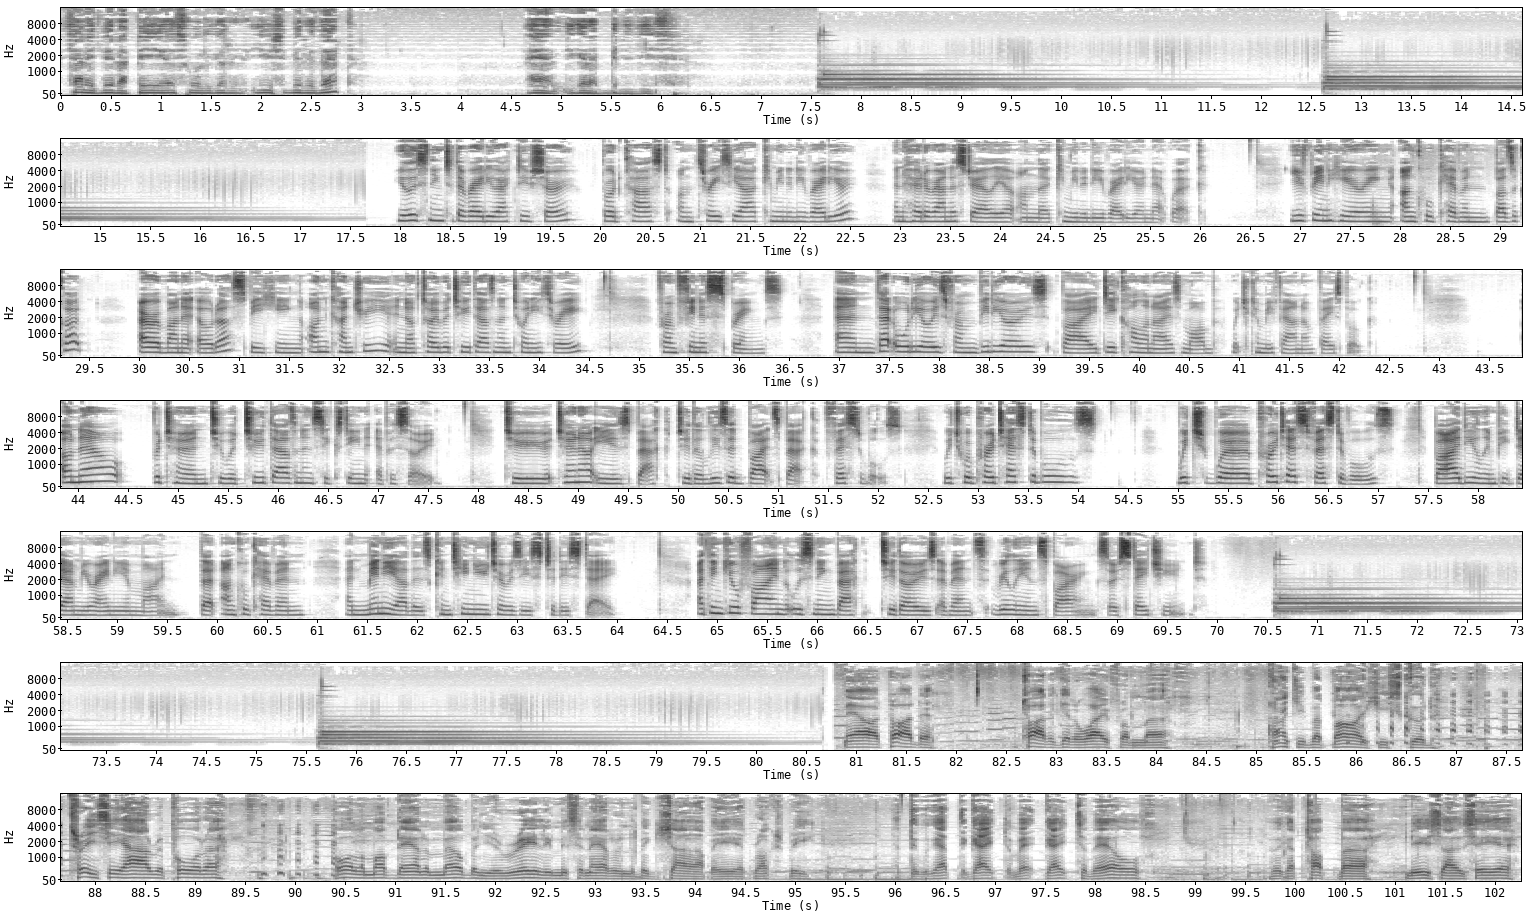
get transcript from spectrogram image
It's only a bit up here, so you got to use a bit of that, and you got a bit of You're listening to the Radioactive Show, broadcast on 3CR Community Radio and heard around Australia on the Community Radio Network. You've been hearing Uncle Kevin Buzzacott, Arabana Elder, speaking on country in October 2023 from Finniss Springs. And that audio is from videos by Decolonise Mob, which can be found on Facebook. I'll now return to a 2016 episode to turn our ears back to the Lizard Bites Back festivals, which were protestables which were protest festivals by the Olympic Dam uranium mine that Uncle Kevin and many others continue to resist to this day. I think you'll find listening back to those events really inspiring, so stay tuned. Now I tried to try to get away from uh, Crunchy, but boy, she's good. 3CR reporter, all the mob down in Melbourne. You're really missing out on the big show up here at Roxby. At the, we got the gate, the gates of hell. We got top uh, musos here.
